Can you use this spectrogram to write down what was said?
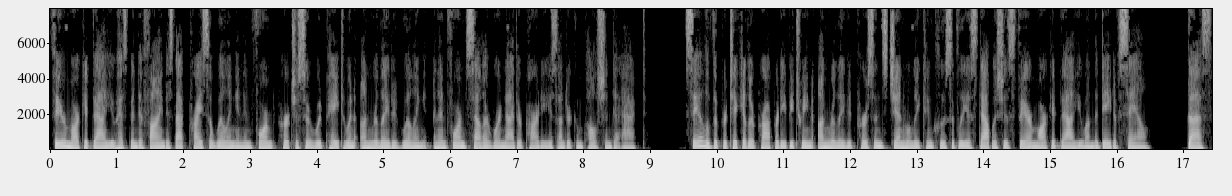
Fair market value has been defined as that price a willing and informed purchaser would pay to an unrelated willing and informed seller where neither party is under compulsion to act. Sale of the particular property between unrelated persons generally conclusively establishes fair market value on the date of sale. Thus,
